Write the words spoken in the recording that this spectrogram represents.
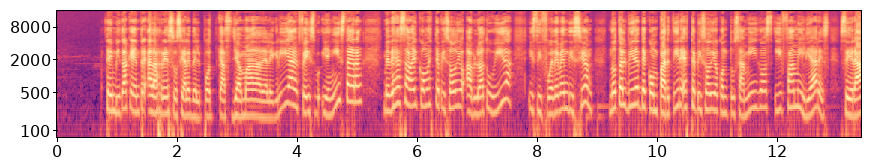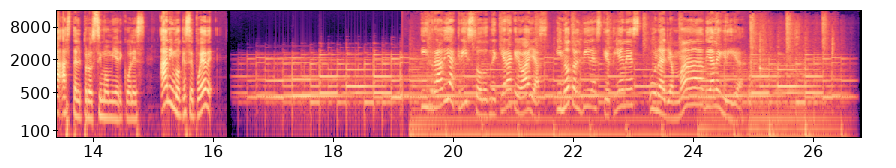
Te invito a que entres a las redes sociales del podcast Llamada de Alegría en Facebook y en Instagram. Me dejes saber cómo este episodio habló a tu vida y si fue de bendición. No te olvides de compartir este episodio con tus amigos y familiares. Será hasta el próximo miércoles. Ánimo que se puede. Irradia a Cristo donde quiera que vayas y no te olvides que tienes una llamada de alegría.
